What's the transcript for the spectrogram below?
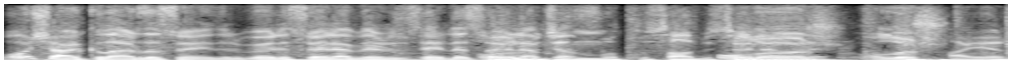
O şarkılarda söylenir. Böyle söylemlerin üzerinde Olur mu söylenmez. canım mutlusal bir söylemde. Olur, olur. Hayır.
